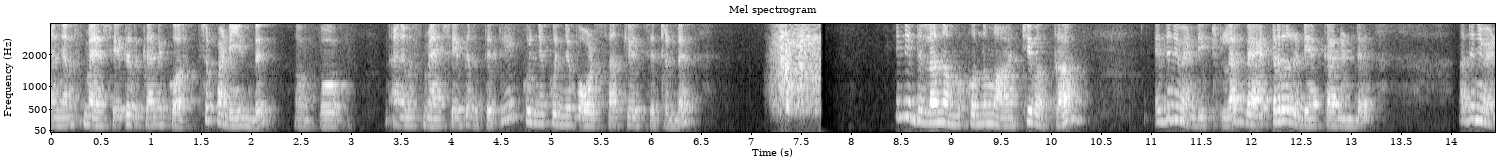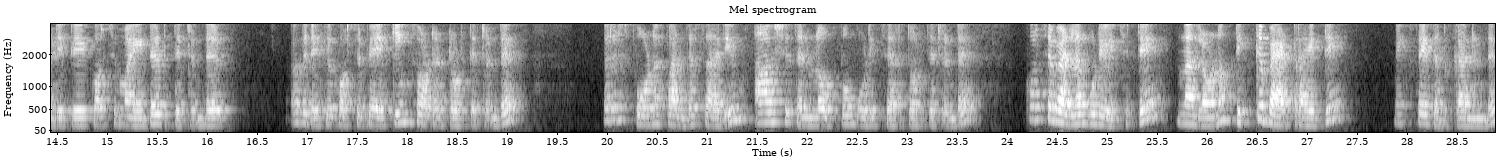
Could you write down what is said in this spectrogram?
അങ്ങനെ സ്മാഷ് ചെയ്തെടുക്കാൻ കുറച്ച് പണിയുണ്ട്. അപ്പോൾ അങ്ങനെ സ്മാഷ് ചെയ്തെടുത്തിട്ട് കുഞ്ഞു കുഞ്ഞു ബോൾസ് ആക്കി വെച്ചിട്ടുണ്ട്. ഇനി ഇതെല്ലാം നമുക്കൊന്ന് മാറ്റി വെക്കാം. ഇതിന് വേണ്ടിയിട്ടുള്ള ബാറ്റർ റെഡിയാക്കാനുണ്ട്. അതിന് വേണ്ടിയിട്ട് കുറച്ച് മൈദ എടുത്തിട്ടുണ്ട്. അതിലേക്ക് കുറച്ച് ബേക്കിംഗ് സോഡ ഇട്ട് കൊടുത്തിട്ടുണ്ട്. ഒരു സ്പൂണ് പഞ്ചസാരയും ആവശ്യത്തിനുള്ള ഉപ്പും കൂടി ചേർത്ത് കൊടുത്തിട്ടുണ്ട്. കുറച്ച് വെള്ളം കൂടി ഒഴിച്ചിട്ട് നല്ലോണം തിക്ക് ബാറ്ററായിട്ട് മിക്സ് ചെയ്തെടുക്കാനുണ്ട്.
